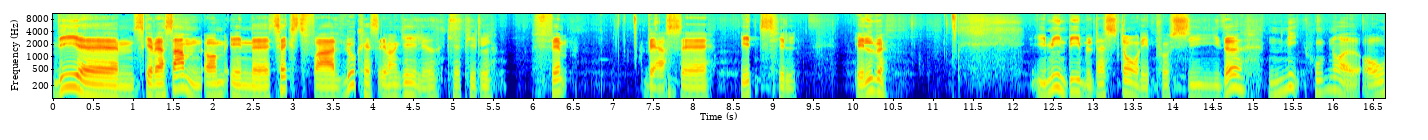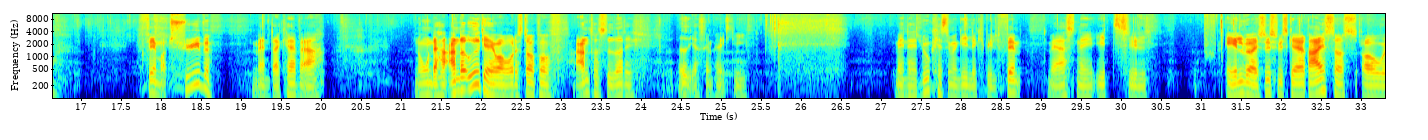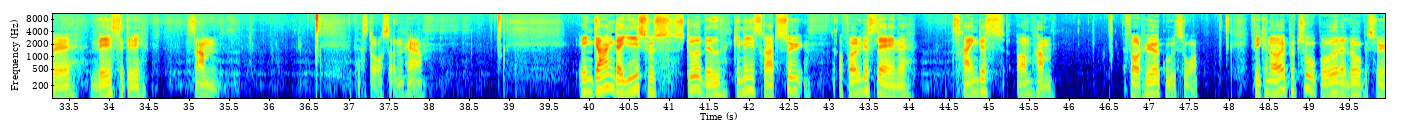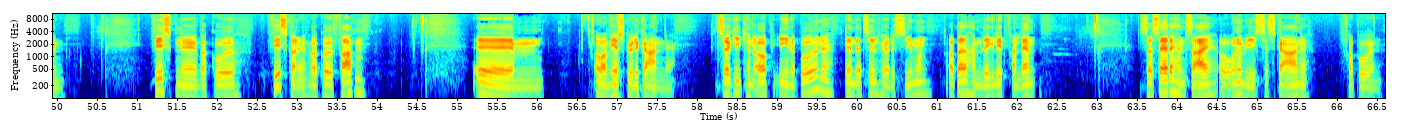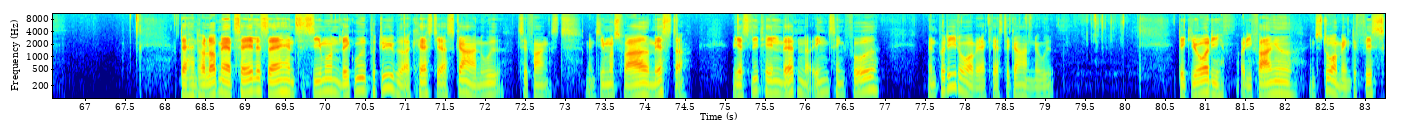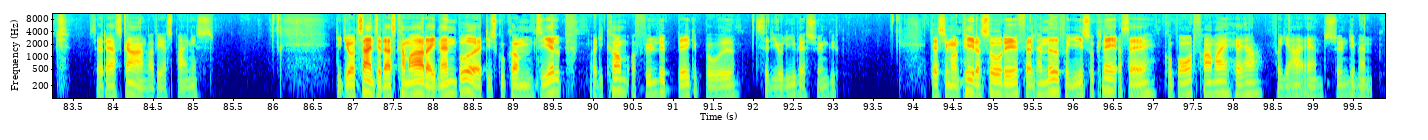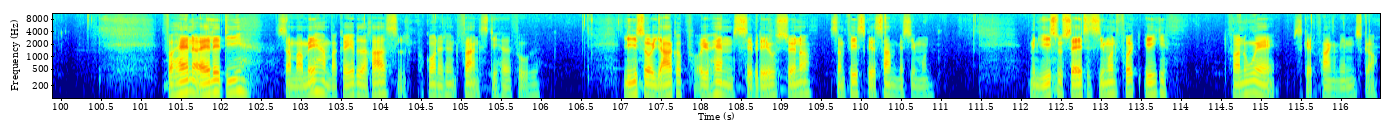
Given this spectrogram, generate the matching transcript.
Vi øh, skal være sammen om en øh, tekst fra Lukas evangeliet, kapitel 5, vers øh, 1-11. I min bibel, der står det på side 925, men der kan være nogen, der har andre udgaver, hvor det står på andre sider. Det ved jeg simpelthen ikke lige. Men øh, Lukas evangeliet kapitel 5, versene 1 til 11, og jeg synes, vi skal rejse os og øh, læse det sammen. Der står sådan her. En gang, da Jesus stod ved Genesrets sø, og folkeslagene trængtes om ham for at høre Guds ord, fik han øje på to både, der lå ved søen. Fiskene var gået, fiskerne var gået fra dem, øh, og var ved at skylle garnene. Så gik han op i en af bådene, den der tilhørte Simon, og bad ham lægge lidt fra land. Så satte han sig og underviste skarne fra båden. Da han holdt op med at tale, sagde han til Simon, læg ud på dybet og kast jeres skarn ud til fangst. Men Simon svarede, Mester, vi har slidt hele natten og ingenting fået, men på dit ord vil jeg kaste garnene ud. Det gjorde de, og de fangede en stor mængde fisk, så deres garn var ved at sprænges. De gjorde tegn til deres kammerater i den anden båd, at de skulle komme til hjælp, og de kom og fyldte begge både, så de var lige ved at synke. Da Simon Peter så det, faldt han ned for Jesu knæ og sagde, Gå bort fra mig, Herre, for jeg er en syndig mand. For han og alle de, som var med ham, var grebet af rædsel på grund af den fangst, de havde fået. Lige så Jakob og Johannes, Zebedeus sønner, som fiskede sammen med Simon. Men Jesus sagde til Simon, frygt ikke. Fra nu af skal du fange mennesker.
